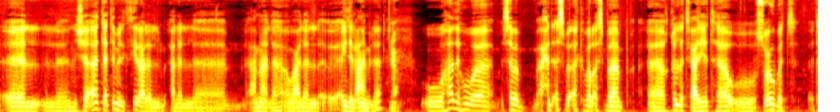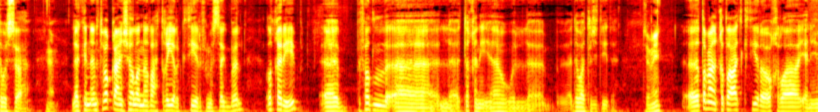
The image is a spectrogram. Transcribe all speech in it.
ال- الانشاءات تعتمد كثير على على العماله أو على الأيدي العاملة. نعم. وهذا هو سبب أحد أسباب أكبر أسباب آه، قلة فعاليتها وصعوبة توسعها. نعم. لكن أنا أتوقع إن شاء الله إنها راح تغير كثير في المستقبل. القريب آه، بفضل آه، التقنية والأدوات الجديدة. جميل. طبعا قطاعات كثيرة أخرى يعني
